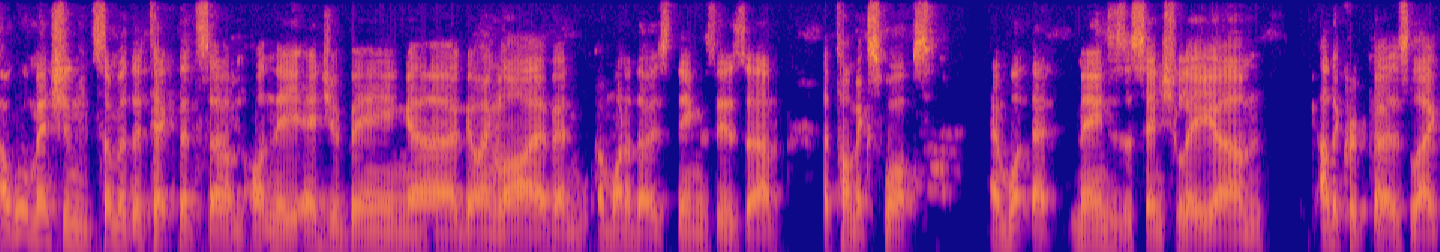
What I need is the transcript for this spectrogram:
I, will mention some of the tech that's um, on the edge of being uh, going live, and, and, one of those things is um, atomic swaps. And what that means is essentially um, other cryptos like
